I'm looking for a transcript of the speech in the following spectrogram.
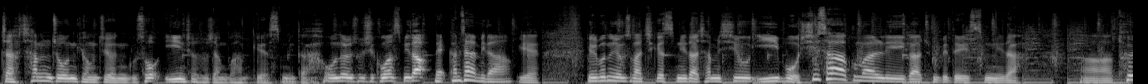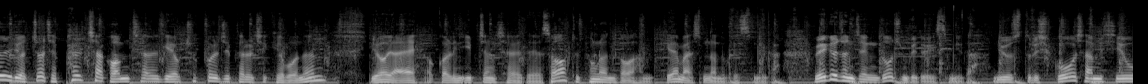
자, 참 좋은 경제연구소 이인철 소장과 함께했습니다. 오늘 소식 고맙습니다. 네, 감사합니다. 예, 1부는 여기서 마치겠습니다. 잠시 후 2부 시사 구말리가 준비되어 있습니다. 어, 토요일이었죠. 제8차 검찰개혁 촛불 집회를 지켜보는 여야의 엇갈린 입장차에 대해서 두 평론가와 함께 말씀 나누겠습니다. 외교전쟁도 준비되어 있습니다. 뉴스 들으시고 잠시 후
